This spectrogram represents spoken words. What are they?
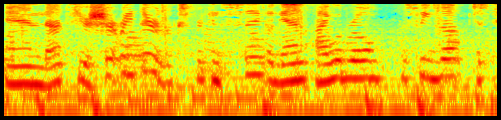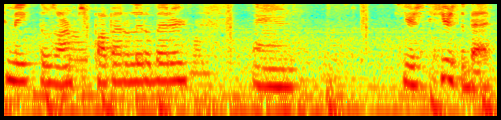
and that's your shirt right there. It looks freaking sick. Again, I would roll the sleeves up just to make those arms pop out a little better. And here's here's the back.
